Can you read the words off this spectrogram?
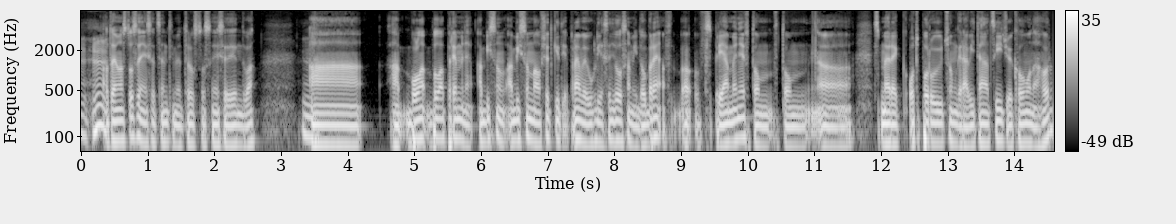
Mm-hmm. A to je má 170 cm, 171, 2. Mm. A a bola, bola pre mňa, aby som, aby som mal všetky tie pravé uhlie, sedelo sa mi dobre a v, v spriamene v tom, v tom uh, smere k odporujúcom gravitácii, čiže kolmo nahor,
